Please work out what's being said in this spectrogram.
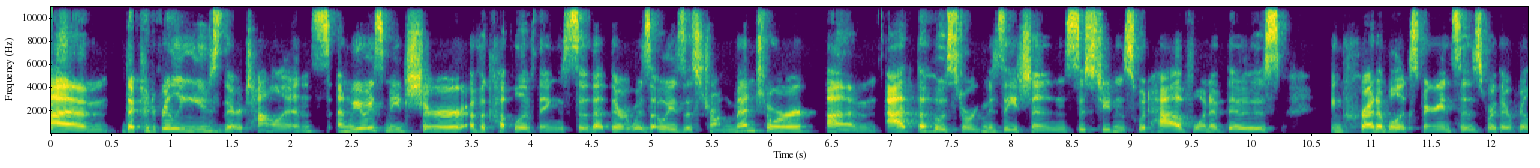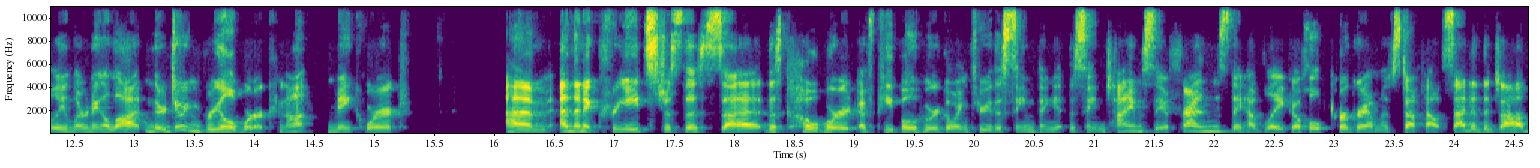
um, that could really use their talents. And we always made sure of a couple of things so that there was always a strong mentor um, at the host organizations. So students would have one of those incredible experiences where they're really learning a lot and they're doing real work, not make work. Um, and then it creates just this uh, this cohort of people who are going through the same thing at the same time. So they have friends, they have like a whole program of stuff outside of the job.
